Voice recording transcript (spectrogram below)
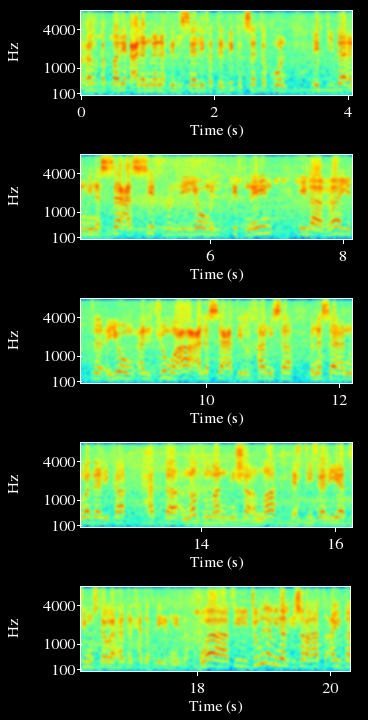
غلق الطريق على المنافذ السالفة الذكر ستكون ابتداء من الساعة الصفر ليوم الاثنين إلى غاية يوم الجمعة على الساعة الخامسة مساء. وذلك حتى نضمن إن شاء الله احتفاليات في مستوى هذا الحدث بإذن الله. وفي جملة من الإجراءات أيضا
